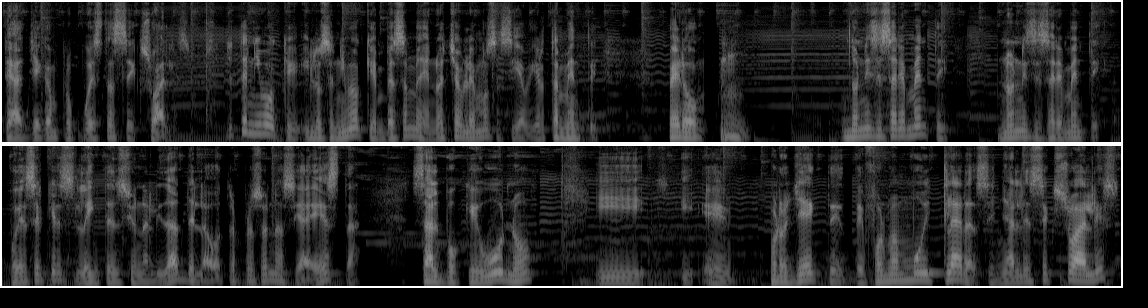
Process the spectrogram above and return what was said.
te llegan propuestas sexuales. Yo te animo que, y los animo a que en Bésame de Noche hablemos así abiertamente pero no necesariamente, no necesariamente. Puede ser que la intencionalidad de la otra persona sea esta, salvo que uno y, eh, proyecte de forma muy clara señales sexuales,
